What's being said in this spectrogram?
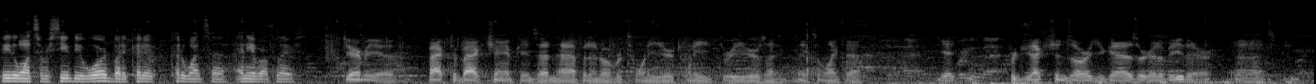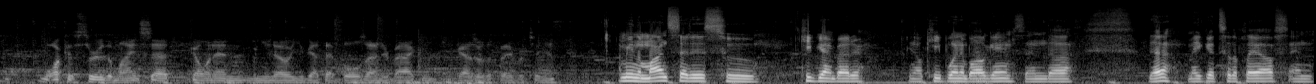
be the one to receive the award, but it could have could have went to any of our players. Jeremy, uh, back-to-back champions hadn't happened in over 20 years, 23 years, I think, something like that. Yet projections are you guys are going to be there. Uh, walk us through the mindset going in when you know you got that bullseye on your back and you guys are the favorites again. I mean, the mindset is to keep getting better, you know, keep winning ball games, and uh, yeah, make it to the playoffs and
